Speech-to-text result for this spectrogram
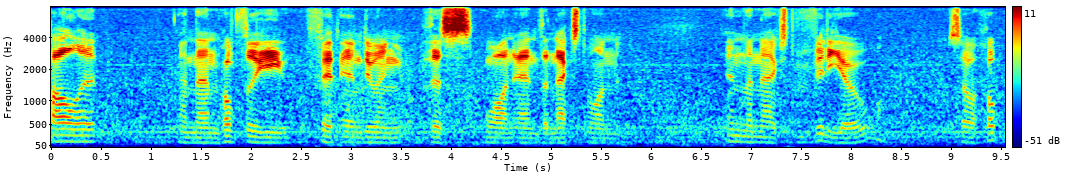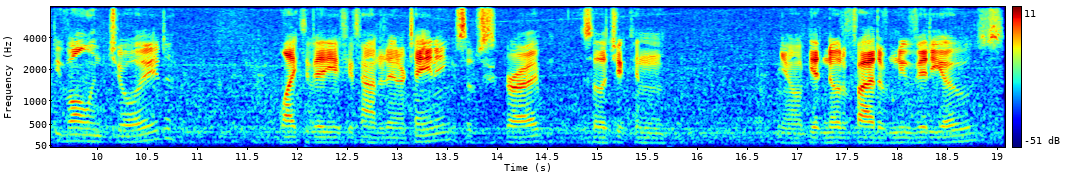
call it, and then hopefully fit in doing this one and the next one in the next video. So, hope you've all enjoyed. Like the video if you found it entertaining. Subscribe so that you can, you know, get notified of new videos.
